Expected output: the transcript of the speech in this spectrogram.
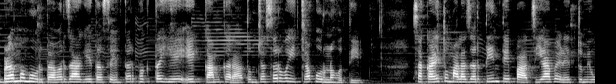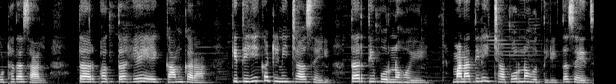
ब्रह्ममुहूर्तावर जाग येत असेल तर फक्त हे एक काम करा तुमच्या सर्व इच्छा पूर्ण होतील. सकाळी तुम्हाला जर तीन ते पाच या वेळेत तुम्ही उठत असाल तर फक्त हे एक काम करा. कितीही कठीण इच्छा असेल तर ती पूर्ण होईल. मनातील इच्छा पूर्ण होतील तसेच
